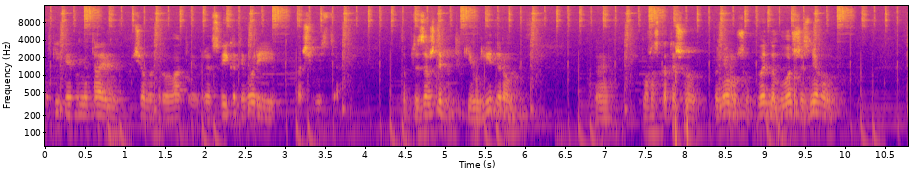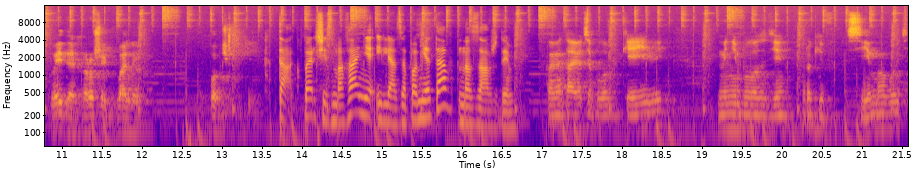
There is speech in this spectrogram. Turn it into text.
наскільки я пам'ятаю, він почав вигравати вже в своїй категорії перші місця. Тобто завжди був таким лідером. Можна сказати, що по ньому, щоб видно було, що з нього вийде хороший бальний хлопчик. Так, перші змагання Ілля запам'ятав назавжди. Пам'ятаю, це було в Києві. Мені було тоді років сім, мабуть.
